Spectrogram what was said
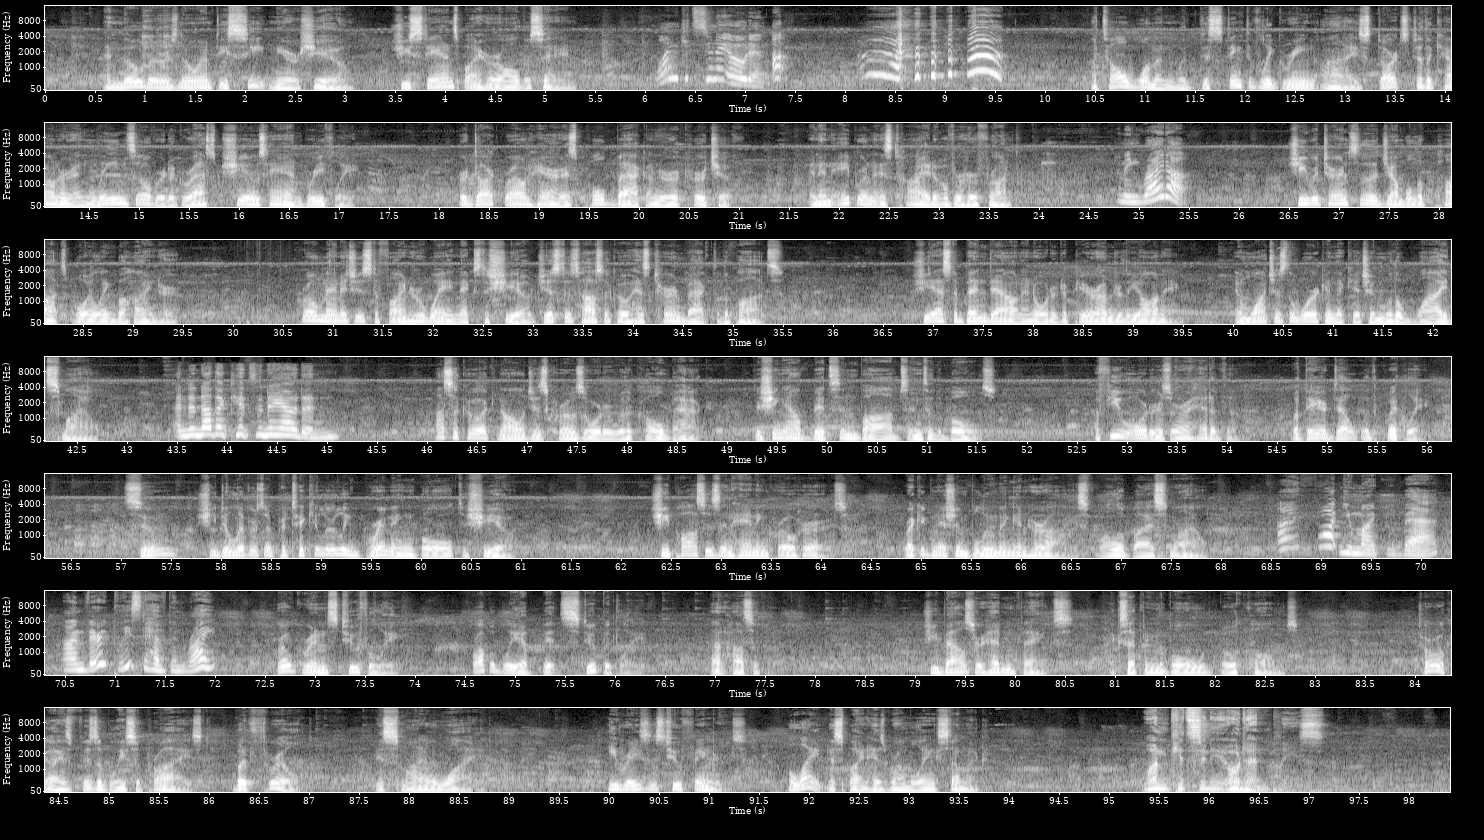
and though there is no empty seat near Shio, she stands by her all the same. One Kitsune Oden. Ah. A tall woman with distinctively green eyes darts to the counter and leans over to grasp Shio's hand briefly. Her dark brown hair is pulled back under a kerchief, and an apron is tied over her front. Coming right up. She returns to the jumble of pots boiling behind her. Crow manages to find her way next to Shio just as Hasako has turned back to the pots. She has to bend down in order to peer under the awning and watches the work in the kitchen with a wide smile. And another Kitsune Oden. Hasako acknowledges Crow's order with a call back, dishing out bits and bobs into the bowls. A few orders are ahead of them, but they are dealt with quickly. Soon, she delivers a particularly brimming bowl to Shio. She pauses in handing Crow hers, recognition blooming in her eyes, followed by a smile. I thought you might be back. I'm very pleased to have been right. Crow grins toothily, probably a bit stupidly, at Hasako. She bows her head in thanks, accepting the bowl with both palms. Torokai is visibly surprised, but thrilled, his smile wide. He raises two fingers, polite despite his rumbling stomach. One Kitsune Oden, please.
